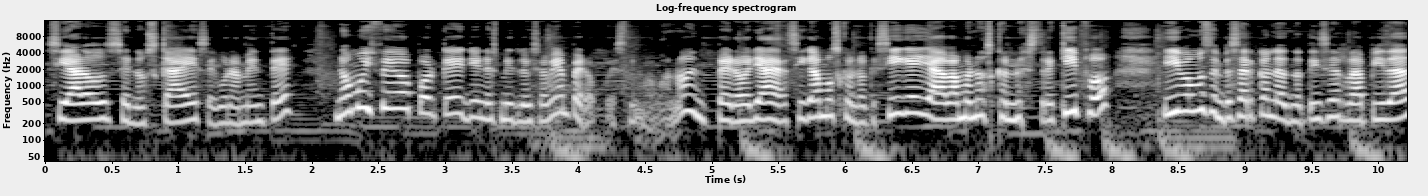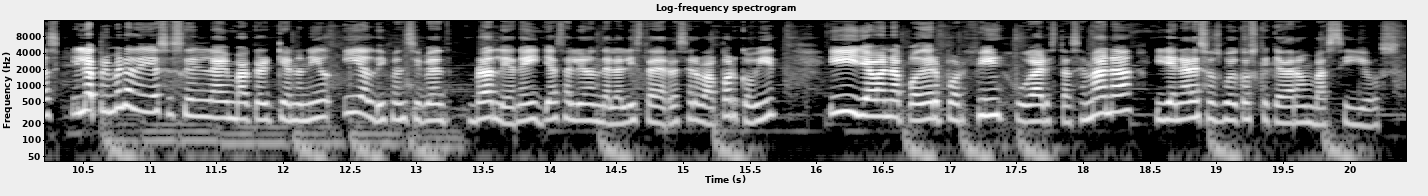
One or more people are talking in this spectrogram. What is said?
Seattle se nos cae seguramente. No muy feo porque Jane Smith lo hizo bien, pero pues ni modo, ¿no? Pero ya sigamos con lo que sigue, ya vámonos con nuestro equipo y vamos a empezar con las noticias rápidas. Y la primera de ellas es que el linebacker Keanu Neal y el defensive end Bradley Aney ya salieron de la lista de reserva por COVID y ya van a poder por fin jugar esta semana y llenar esos huecos que quedaron vacíos.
